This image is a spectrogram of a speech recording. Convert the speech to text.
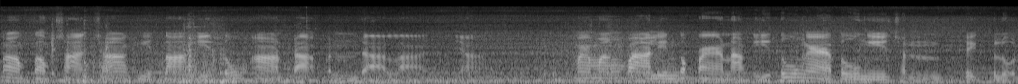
tetap saja kita itu ada kendalanya. Memang paling kepenak itu ngetungi jentik lur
